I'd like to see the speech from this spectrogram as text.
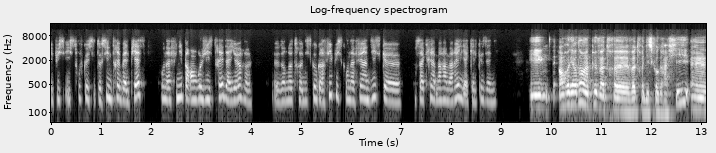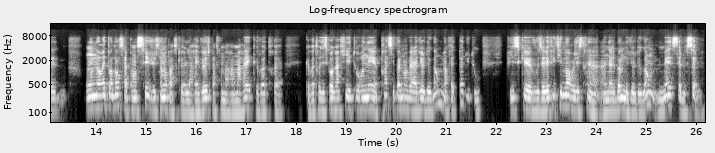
Et puis, il se trouve que c'est aussi une très belle pièce qu'on a fini par enregistrer d'ailleurs dans notre discographie, puisqu'on a fait un disque consacré à Marin Marais il y a quelques années. Et en regardant un peu votre, votre discographie, on aurait tendance à penser, justement parce que La Rêveuse, parce qu'on Marin Marais, que votre, que votre discographie est tournée principalement vers la viole de gamme, mais en fait pas du tout, puisque vous avez effectivement enregistré un, album de viole de gamme, mais c'est le seul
